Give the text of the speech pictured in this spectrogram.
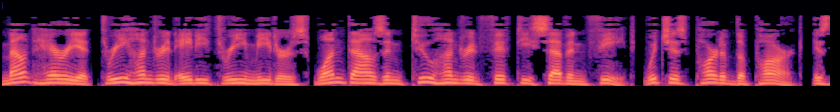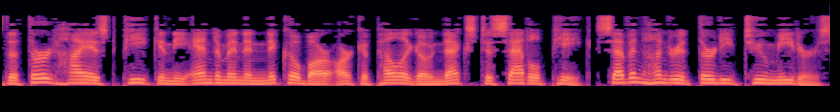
Mount Harriet 383 meters 1257 feet which is part of the park is the third highest peak in the Andaman and Nicobar archipelago next to Saddle Peak 732 meters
